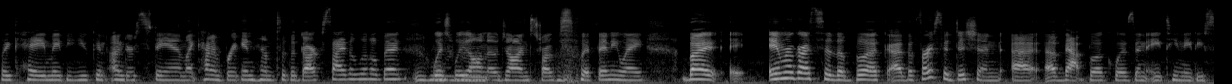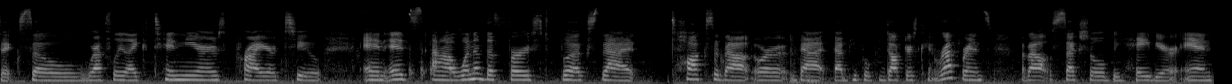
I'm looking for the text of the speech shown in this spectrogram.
Like, hey, maybe you can understand. Like, kind of bringing him to the dark side a little bit, which we all know John struggles with anyway. But in regards to the book, uh, the first edition uh, of that book was in 1886, so roughly like 10 years prior to. And it's uh, one of the first books that talks about or that that people doctors can reference about sexual behavior and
